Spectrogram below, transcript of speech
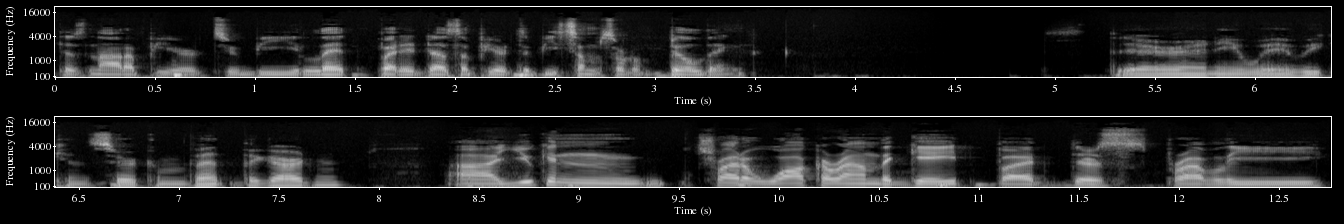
does not appear to be lit, but it does appear to be some sort of building. Is there any way we can circumvent the garden? Uh, you can try to walk around the gate, but there's probably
